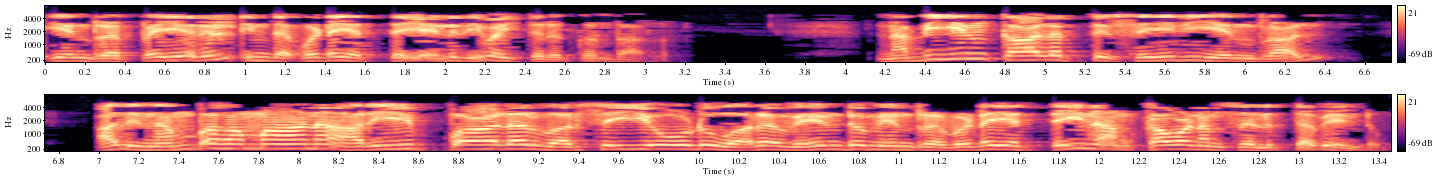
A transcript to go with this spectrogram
என்ற பெயரில் இந்த விடயத்தை எழுதி வைத்திருக்கின்றார்கள். நபியின் காலத்து செய்தி என்றால் அது நம்பகமான அறிவிப்பாளர் வரிசையோடு வர வேண்டும் என்ற விடயத்தை நாம் கவனம் செலுத்த வேண்டும்.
